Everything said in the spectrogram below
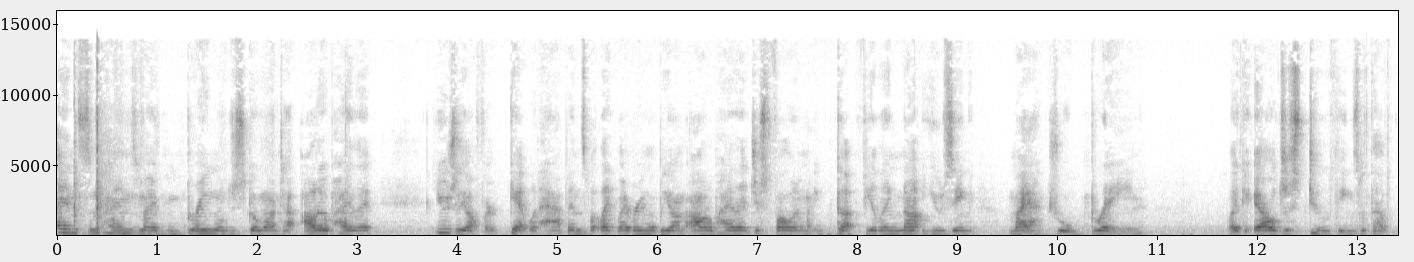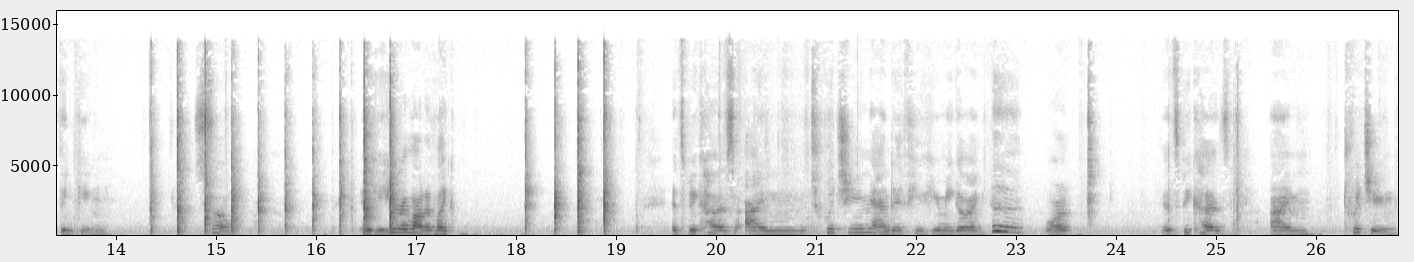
and sometimes my brain will just go onto autopilot. Usually I'll forget what happens, but like my brain will be on autopilot, just following my gut feeling, not using my actual brain. Like I'll just do things without thinking. So if you hear a lot of like it's because I'm twitching and if you hear me going or it's because I'm twitching.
